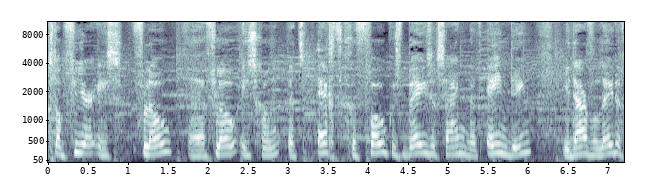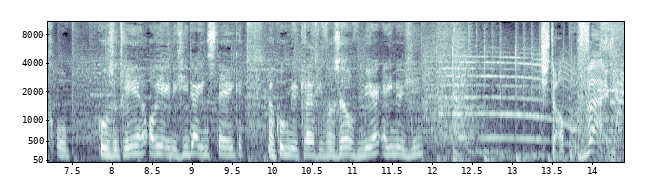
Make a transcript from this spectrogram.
Stap 4 is flow. Uh, flow is gewoon het echt gefocust bezig zijn met één ding. Je daar volledig op concentreren, al je energie daarin steken. Dan kom je, krijg je vanzelf meer energie. Stap 5.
